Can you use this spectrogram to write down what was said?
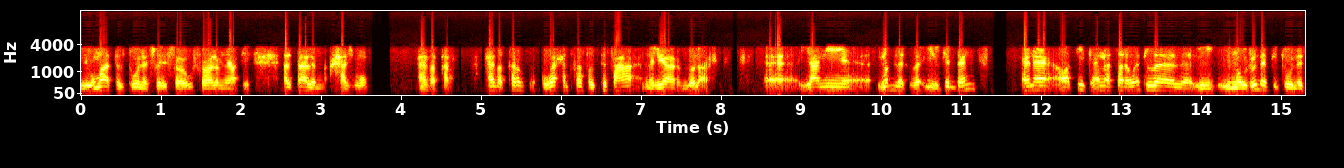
يماثل تونس ويسوسها ولم يعطي هل تعلم حجمه هذا القرض؟ هذا قرض 1.9 مليار دولار. آه، يعني مبلغ ضئيل جدا. أنا أعطيك أن الثروات الموجودة في تونس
